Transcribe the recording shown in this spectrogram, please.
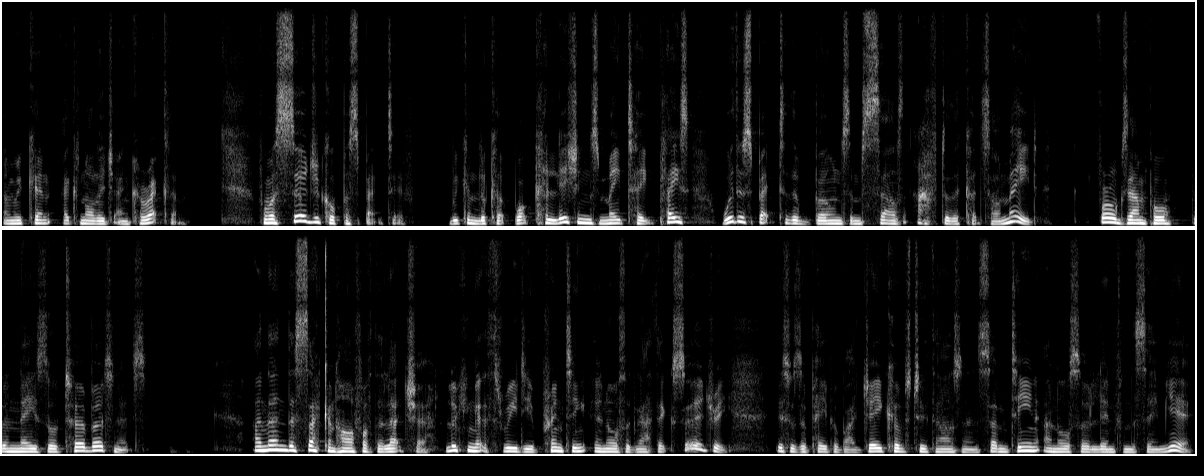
and we can acknowledge and correct them. From a surgical perspective, we can look at what collisions may take place with respect to the bones themselves after the cuts are made. For example, the nasal turbinates. And then the second half of the lecture, looking at 3D printing in orthognathic surgery. This was a paper by Jacobs 2017 and also Lin from the same year.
